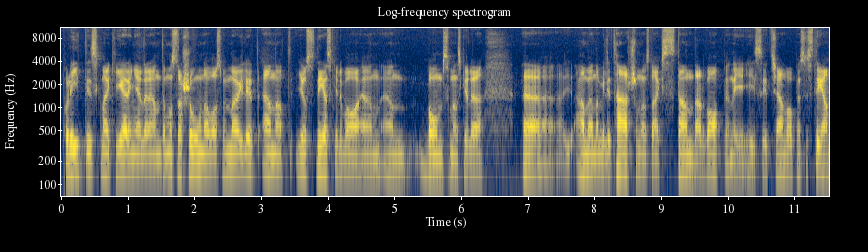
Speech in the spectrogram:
politisk markering eller en demonstration av vad som är möjligt än att just det skulle vara en, en bomb som man skulle eh, använda militärt som någon slags standardvapen i, i sitt kärnvapensystem.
